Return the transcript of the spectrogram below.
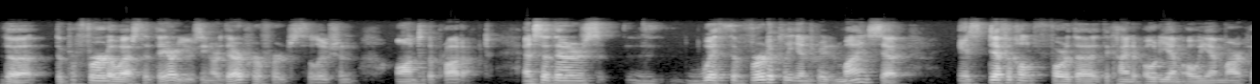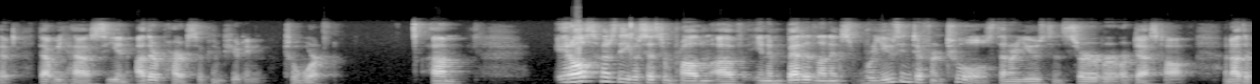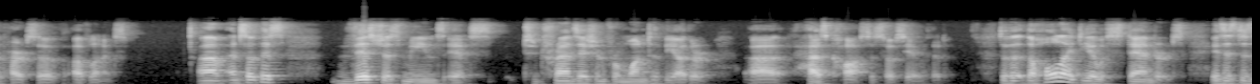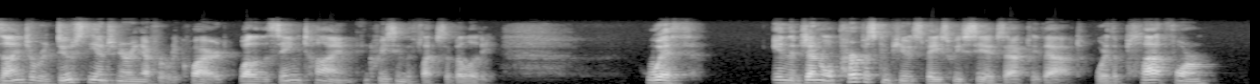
the the preferred OS that they are using or their preferred solution onto the product. And so there's with the vertically integrated mindset, it's difficult for the, the kind of ODM OEM market that we have see in other parts of computing to work. Um, it also has the ecosystem problem of in embedded Linux, we're using different tools than are used in server or desktop and other parts of, of Linux. Um, and so this this just means it's to transition from one to the other uh, has costs associated with it. So the, the whole idea with standards is it's designed to reduce the engineering effort required while at the same time increasing the flexibility. With in the general purpose compute space, we see exactly that, where the platform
